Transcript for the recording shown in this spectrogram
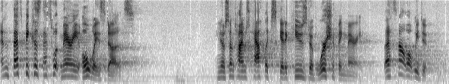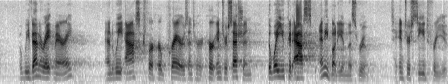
And that's because that's what Mary always does. You know, sometimes Catholics get accused of worshiping Mary. That's not what we do. We venerate Mary and we ask for her prayers and her, her intercession the way you could ask anybody in this room to intercede for you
